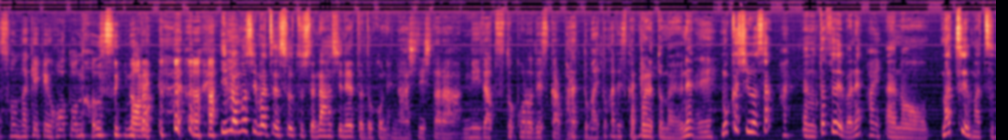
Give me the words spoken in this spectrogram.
そんな経験ほとんど薄いので。今もし待ち合わせするとしたら那覇市にやったらどこね？なしでしたら目立つところですからパレット前とかですかね。パレット前よねね昔はさ、はいあの例えばね、はいあの松よ松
